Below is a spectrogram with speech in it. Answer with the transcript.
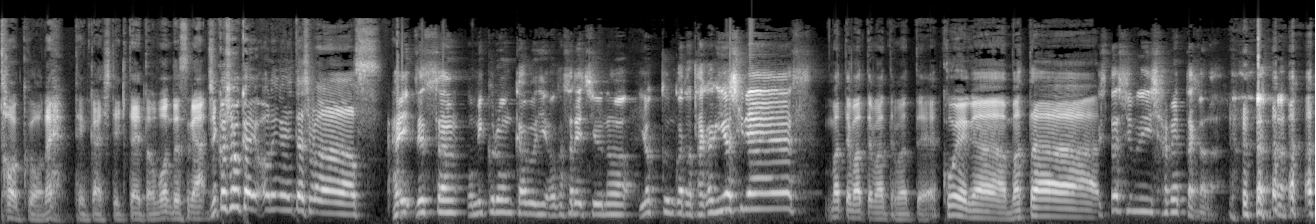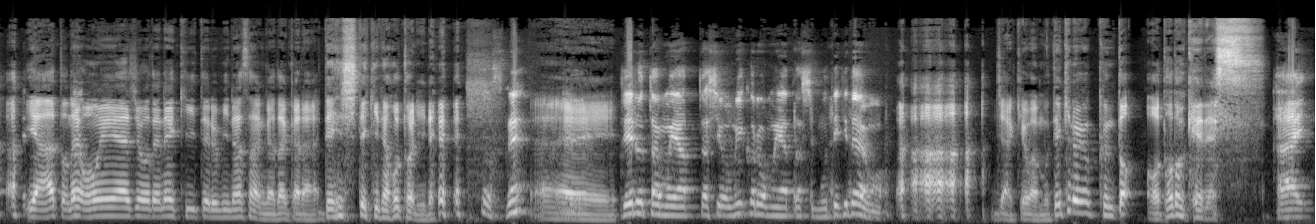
トークをね、展開していきたいと思うんですが、自己紹介お願いいたします。はい、絶賛オミクロン株に侵され中のよっくんこと高木よしきです。待って待って待って待って。声がまた、久しぶりに喋ったから。いや、あとね、オンエア上でね、聞いてる皆さんが、だから、電子的な音にね。そうですね。はい。デルタもやったし、オミクロンもやったし、無敵だよ、も じゃあ今日は無敵のよっくんとお届けです。う。はい。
